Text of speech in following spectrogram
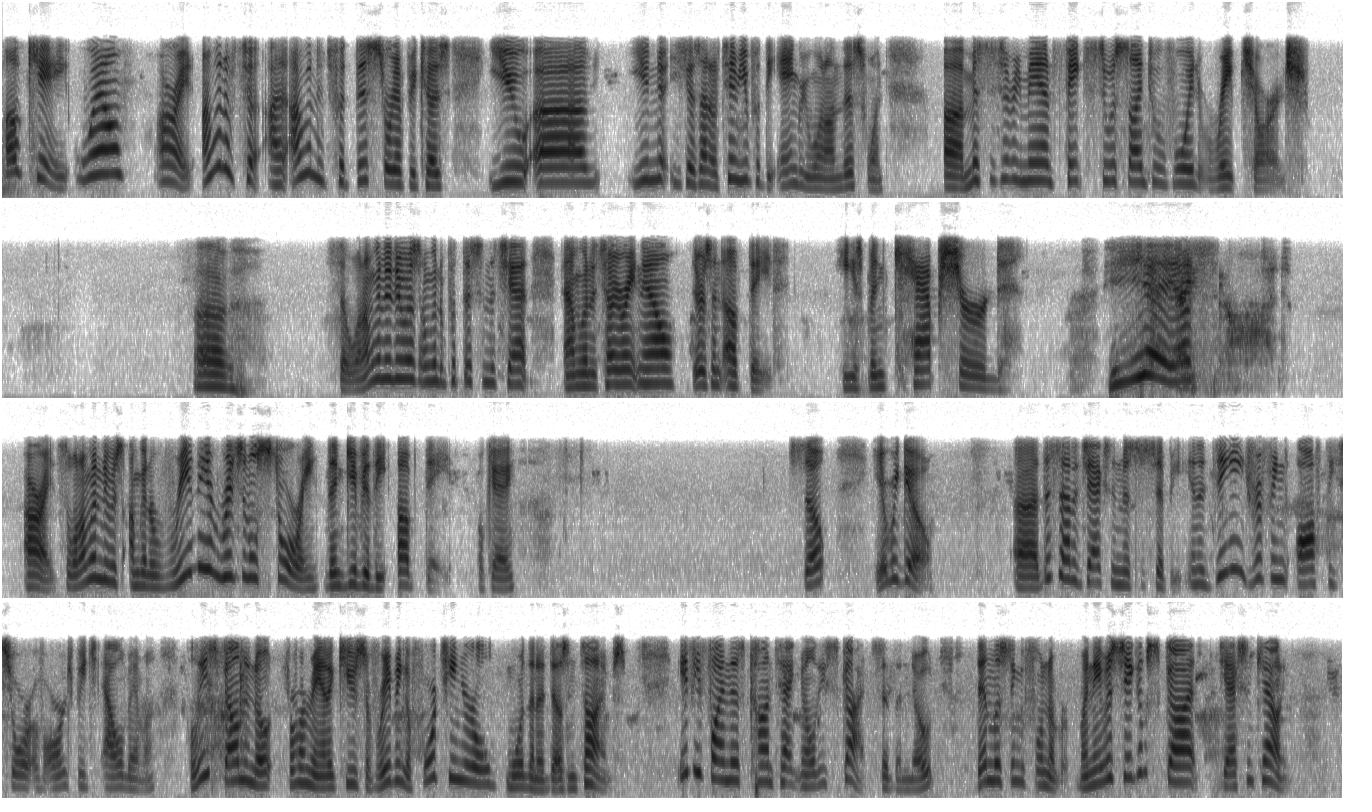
Okay. Well. All right. I'm gonna t- I, I'm gonna put this story up because you uh you know because I know Tim you put the angry one on this one. Uh, Mississippi man faked suicide to avoid rape charge. Uh, So what I'm going to do is I'm going to put this in the chat, and I'm going to tell you right now. There's an update. He's been captured. yes. Thank God. All right. So what I'm going to do is I'm going to read the original story, then give you the update. Okay. So here we go. Uh, this is out of Jackson, Mississippi. In a dinghy drifting off the shore of Orange Beach, Alabama, police found a note from a man accused of raping a 14 year old more than a dozen times. If you find this, contact Melody Scott, said the note, then listing a phone number. My name is Jacob Scott, Jackson County.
